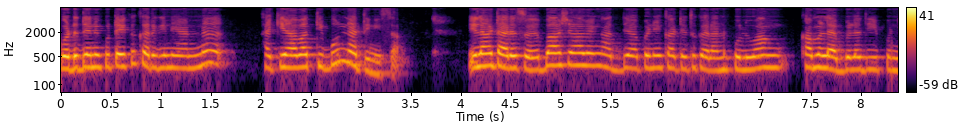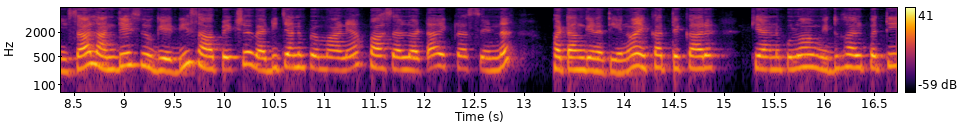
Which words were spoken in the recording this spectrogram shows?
ගොඩ දෙනෙකුට ඒක කරගෙන යන්න හැකියාවක් තිබුණ නැති නිසා. ඊළාට අර සොය භාෂාවෙන් අධ්‍යාපනය කටයුතු කරන්න පුළුවන්කම ලැබලා දීපු නිසා ලන්දේසි යුගයේදී සාපේක්ෂ වැඩි ජන ප්‍රමාණයක් පාසල් වටා එක්රැස් වෙන්න පටන්ගෙන තියෙනවා. ඒකත් එක්ක අර කියන්න පුළුවන් විදුහල්පති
